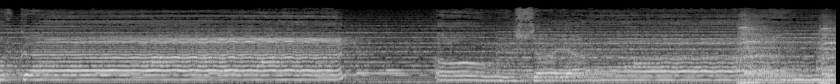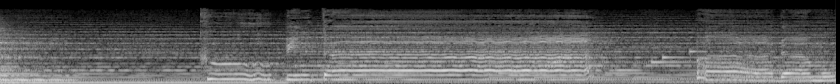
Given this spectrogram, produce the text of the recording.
maafkan. Oh sayang. Ku pinta padamu.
